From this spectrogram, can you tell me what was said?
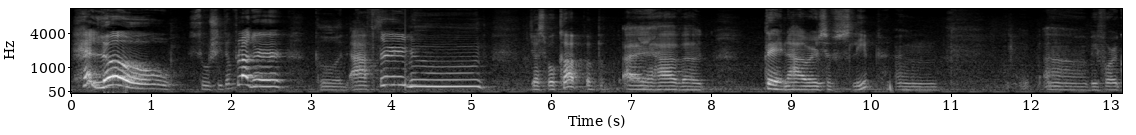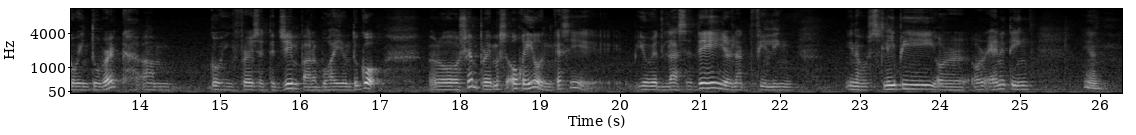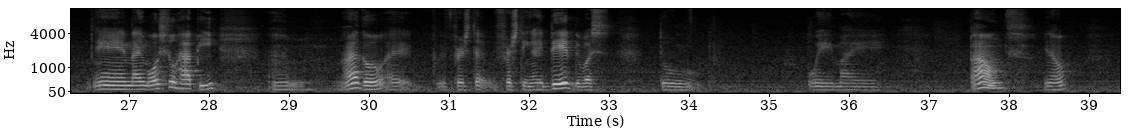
Hello, Sushi the Vlogger. Good afternoon. Just woke up. I have uh, 10 hours of sleep um, uh, before going to work. Um, going first at the gym para buhay yung dugo. Pero syempre, mas okay yun kasi you would last a day, you're not feeling, you know, sleepy or, or anything. Yan. And I'm also happy. Um, ago, I first first thing I did was to weigh my pounds, you know,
